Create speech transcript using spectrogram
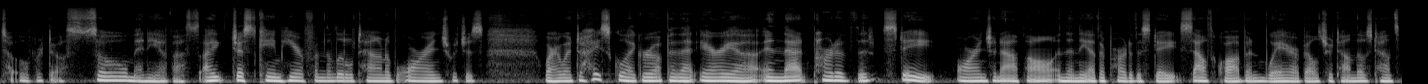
to overdose. So many of us. I just came here from the little town of Orange, which is where I went to high school. I grew up in that area. And that part of the state, Orange and Athol, and then the other part of the state, South Quabbin, Ware, Belchertown, those towns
